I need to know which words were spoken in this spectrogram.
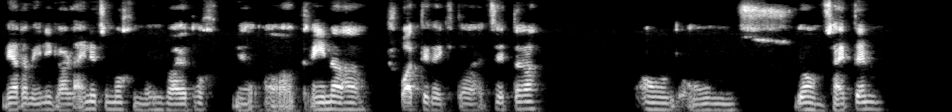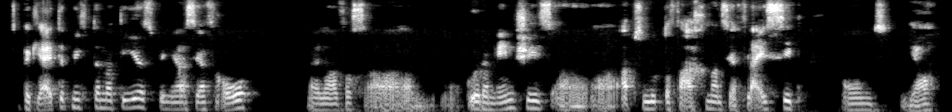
mehr oder weniger alleine zu machen, ich war ja doch mehr, äh, Trainer, Sportdirektor etc. Und, und ja, und seitdem begleitet mich der Matthias, bin ja sehr froh, weil er einfach äh, ein guter Mensch ist, äh, absoluter Fachmann, sehr fleißig und ja,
